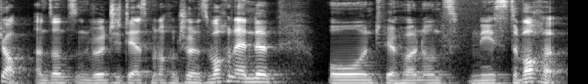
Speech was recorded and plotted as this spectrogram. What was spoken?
ja, ansonsten wünsche ich dir erstmal noch ein schönes Wochenende und wir hören uns nächste Woche.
